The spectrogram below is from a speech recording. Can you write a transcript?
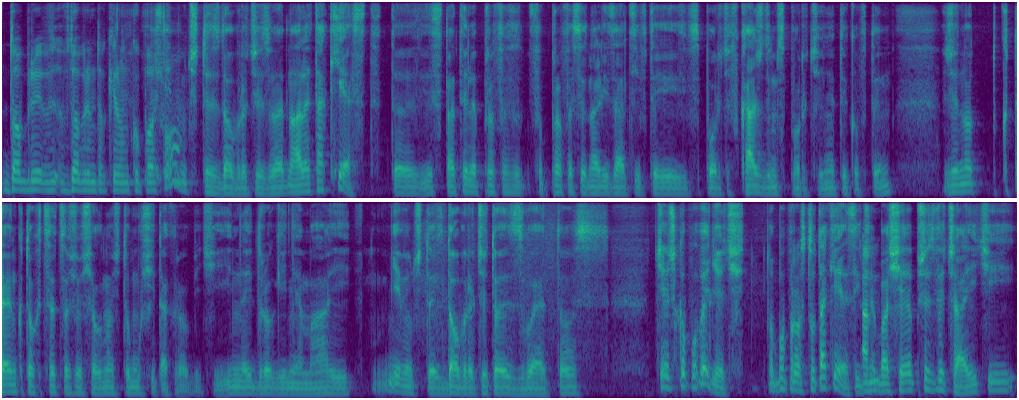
Dobry, w, dobrym to kierunku Nie poszło? wiem, czy to jest dobre, czy złe, no ale tak jest. To jest na tyle profe- profesjonalizacji w tej sporcie, w każdym sporcie, nie tylko w tym, że no, ten, kto chce coś osiągnąć, to musi tak robić i innej drogi nie ma i nie wiem, czy to jest dobre, czy to jest złe, to jest ciężko powiedzieć. No po prostu tak jest i trzeba się przyzwyczaić i,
